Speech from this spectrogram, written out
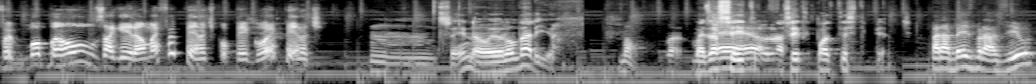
foi bobão o zagueirão, mas foi pênalti, pô. Pegou, é pênalti. Hum, sei não, eu não daria. Bom, Mas aceito, É, aceito que pode ter sido pênalti. parabéns, Brasil.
